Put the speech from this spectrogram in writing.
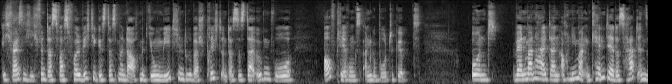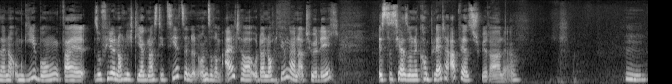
ich weiß nicht, ich finde das was voll wichtig ist, dass man da auch mit jungen Mädchen drüber spricht und dass es da irgendwo Aufklärungsangebote gibt. Und wenn man halt dann auch niemanden kennt, der das hat in seiner Umgebung, weil so viele noch nicht diagnostiziert sind in unserem Alter oder noch jünger natürlich, ist es ja so eine komplette Abwärtsspirale. Hm.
